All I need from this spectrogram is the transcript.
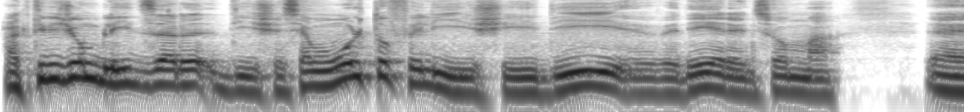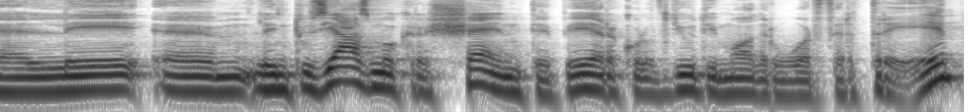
Activision Blizzard dice siamo molto felici di vedere insomma eh, le, ehm, l'entusiasmo crescente per Call of Duty Modern Warfare 3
